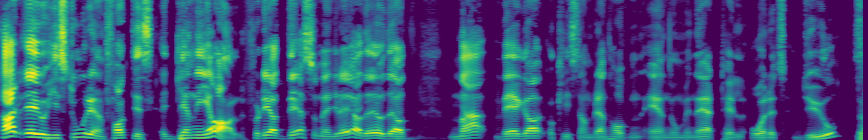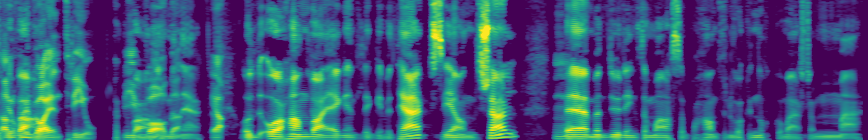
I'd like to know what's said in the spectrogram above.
Her er jo historien faktisk genial. Fordi at det som er greia, det er jo det at meg, Vegard og Christian Brennhovden er nominert til årets duo. Dere Selv om vi var- i en trio. Dere Vi var var det. nominert. Ja. Og, og han var egentlig ikke invitert, sier han sjøl. Mm. Eh, men du ringte og masa på han, for det var ikke nok å være som meg.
